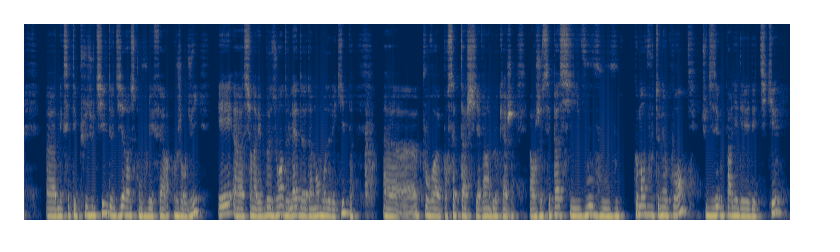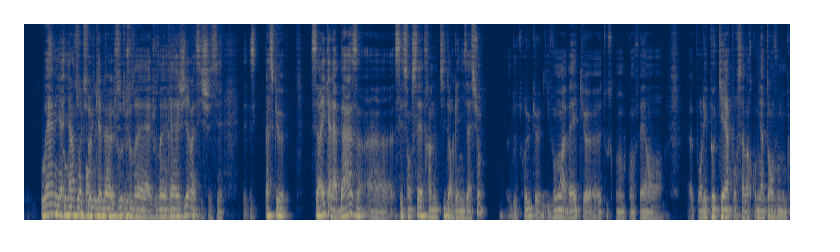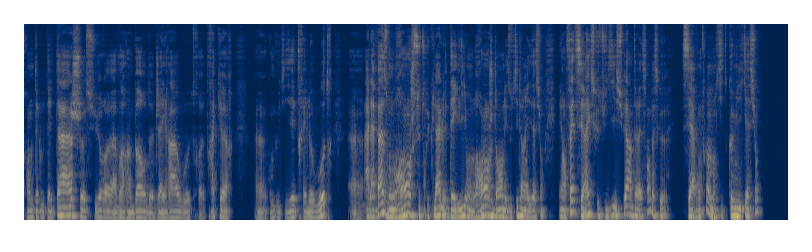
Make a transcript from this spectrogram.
mais que c'était plus utile de dire ce qu'on voulait faire aujourd'hui et si on avait besoin de l'aide d'un membre de l'équipe euh, pour euh, pour cette tâche. Il y avait un blocage. Alors je sais pas si vous vous, vous comment vous vous tenez au courant? Tu disais que vous parliez des, des tickets. Ouais, mais il y, a un truc sur lequel euh, je, voudrais je voudrais réagir là si je sais parce que c'est vrai qu'à la base euh, c'est censé être un outil d'organisation de trucs qui vont avec tout ce qu'on qu'on fait en pour les pokers pour savoir combien de temps vous nous prendre telle ou telle tâche, sur avoir un board Jira ou autre tracker qu'on peut utiliser Trello ou autre. Euh, à la base, on range ce truc-là, le daily, on le range dans les outils d'organisation. Et en fait, c'est vrai que ce que tu dis est super intéressant parce que c'est avant tout un outil de communication.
